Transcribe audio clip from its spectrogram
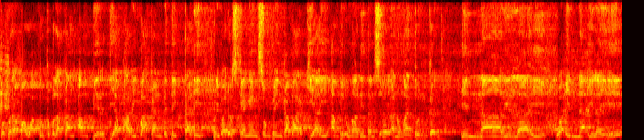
Beberapa waktu ke belakang hampir tiap hari bahkan detik tadi pribados kengeng sumping kabar kiai hampir unggal dinten seueur anu ngantunkeun. Inna lillahi wa inna ilaihi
